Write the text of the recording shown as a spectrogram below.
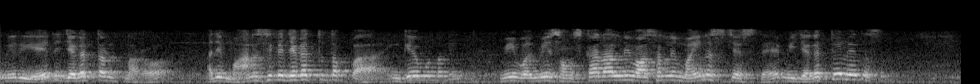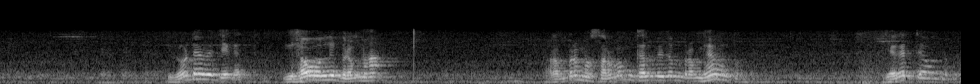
మీరు ఏది జగత్ అంటున్నారో అది మానసిక జగత్తు తప్ప ఇంకేమున్నది మీ మీ సంస్కారాలని వాసనని మైనస్ చేస్తే మీ జగత్తే లేదు అసలు. యూ డోంట్ హ్యావ్ ఏ జగత్. You have only Brahma. పరబ్రహ్మ సర్వం కల్విదం బ్రహ్మే ఉంటుంది. జగత్తే ఉంటుంది.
